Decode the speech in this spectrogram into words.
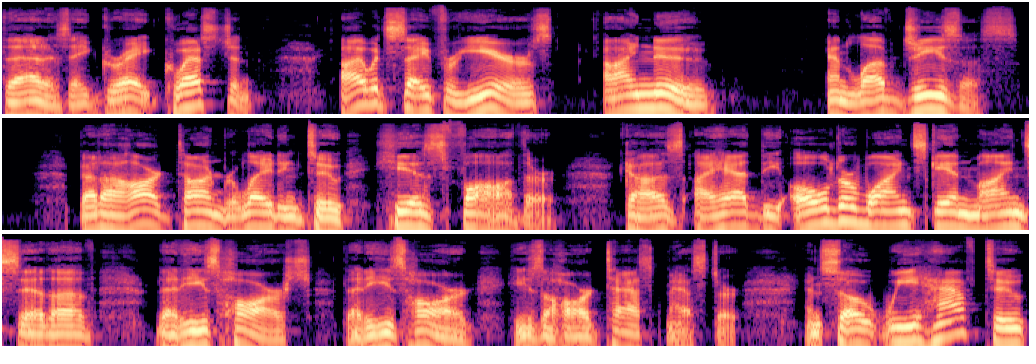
that is a great question. I would say for years, I knew and loved Jesus, but a hard time relating to his father because I had the older wineskin mindset of that he's harsh, that he's hard, he's a hard taskmaster. And so we have to,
